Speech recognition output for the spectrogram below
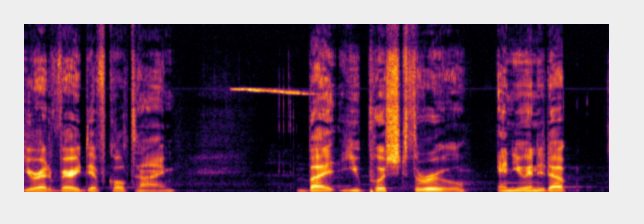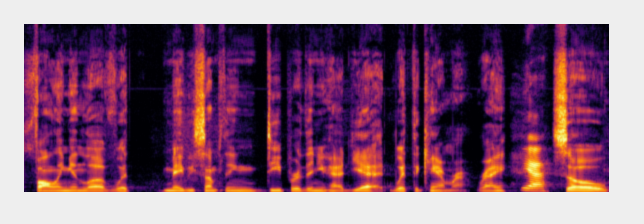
you were at a very difficult time but you pushed through and you ended up falling in love with maybe something deeper than you had yet with the camera right Yeah. so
